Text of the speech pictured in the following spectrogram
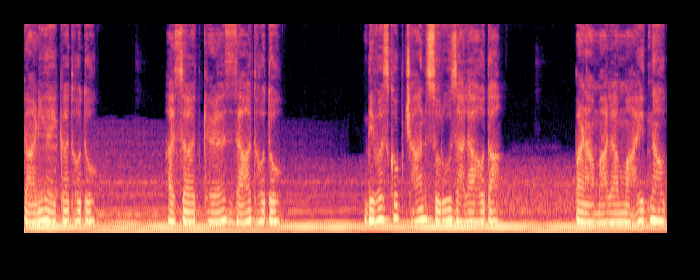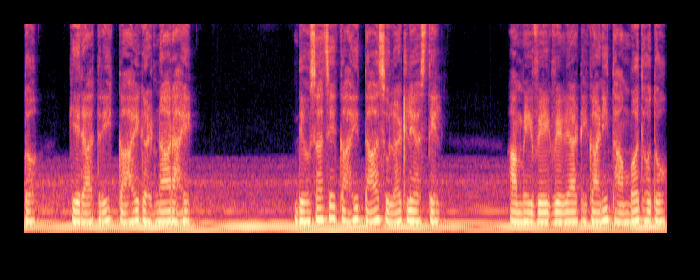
गाणी ऐकत होतो. हसत खेळत जात होतो. दिवस खूप छान सुरू झाला होता. पण आम्हाला माहीत नव्हतं की रात्री काय घडणार आहे. दिवसाचे काही तास उलटले असतील. आम्ही वेगवेगळ्या ठिकाणी थांबत होतो.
